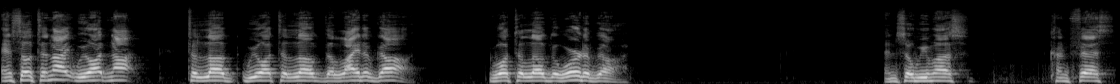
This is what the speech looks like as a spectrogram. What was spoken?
And so tonight we ought not to love we ought to love the light of God. We ought to love the word of God. And so we must confess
